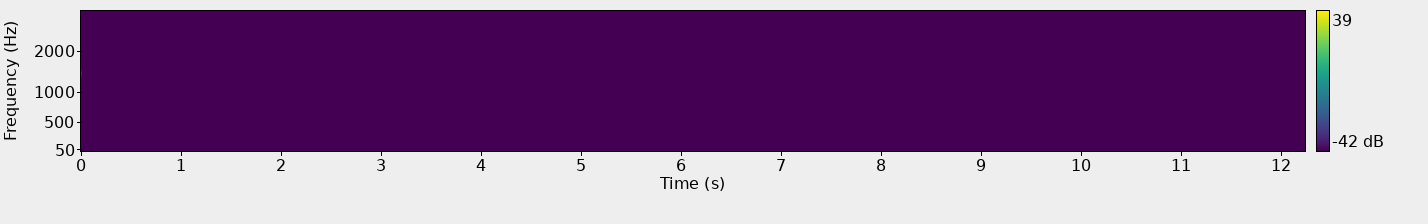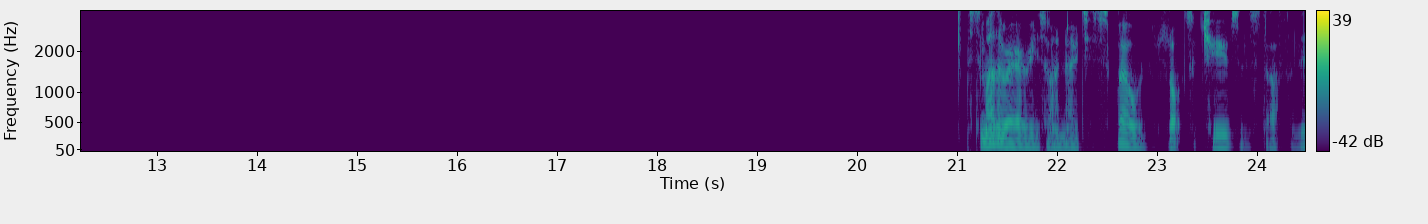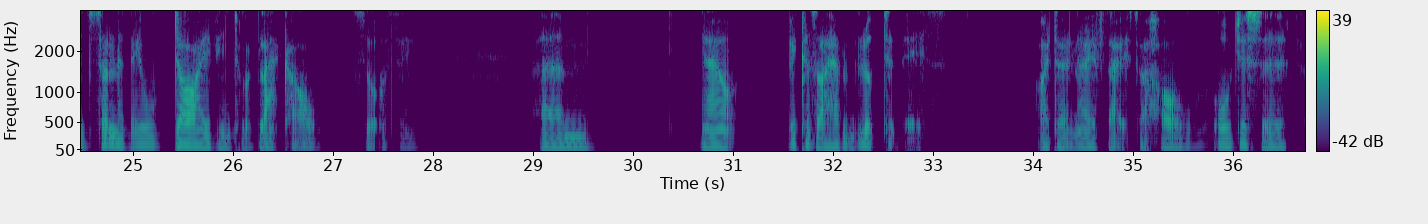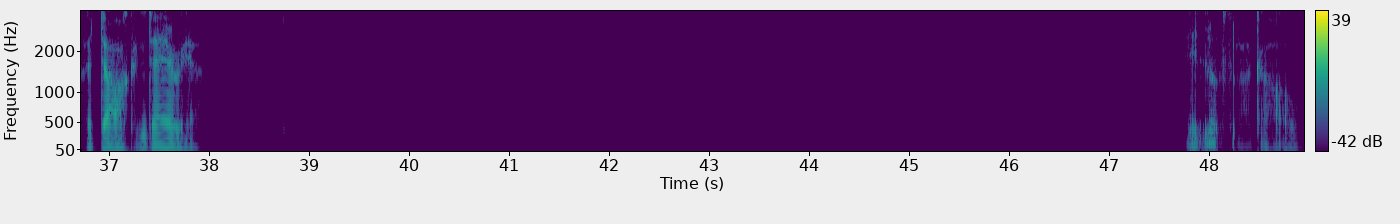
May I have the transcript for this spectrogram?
Some other areas I noticed as well with lots of tubes and stuff, and then suddenly they all dive into a black hole sort of thing. Um, now, because I haven't looked at this, I don't know if that is a hole or just a, a darkened area. It looks like a hole.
